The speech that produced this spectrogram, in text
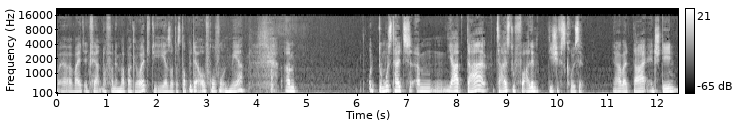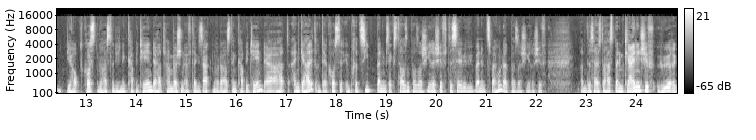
äh, weit entfernt noch von dem Mapag-Lloyd, die eher so das Doppelte aufrufen und mehr. Ähm, und du musst halt, ähm, ja, da zahlst du vor allem die Schiffsgröße. Ja, weil da entstehen die Hauptkosten. Du hast natürlich einen Kapitän, der hat, haben wir schon öfter gesagt, ne? du hast einen Kapitän, der hat ein Gehalt und der kostet im Prinzip bei einem 6000 Passagiereschiff dasselbe wie bei einem 200 Passagiereschiff. Ähm, das heißt, du hast bei einem kleinen Schiff höhere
